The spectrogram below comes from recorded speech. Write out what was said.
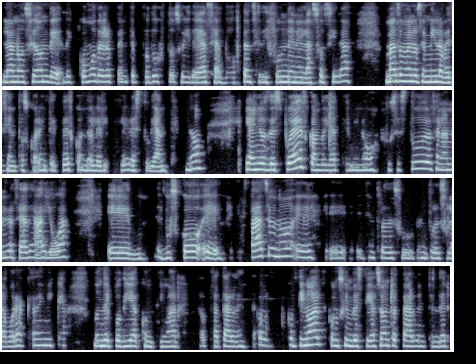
la noción de, de, cómo de repente productos o ideas se adoptan, se difunden en la sociedad, más o menos en 1943, cuando él, él era estudiante, ¿no? Y años después, cuando ya terminó sus estudios en la Universidad de Iowa, eh, buscó eh, espacio ¿no? Eh, eh, dentro, de su, dentro de su labor académica donde él podía continuar o tratar de o continuar con su investigación, tratar de entender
